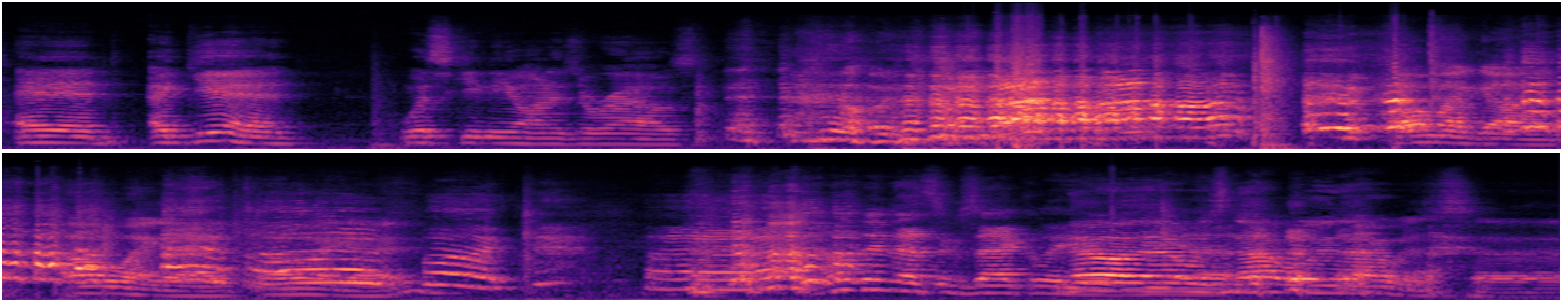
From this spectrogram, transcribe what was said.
and again, whiskey neon is aroused. oh my god! Oh my god! Oh my god! Oh, Fuck. I Uh, don't think that's exactly. No, that uh, was not what that was. Uh,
